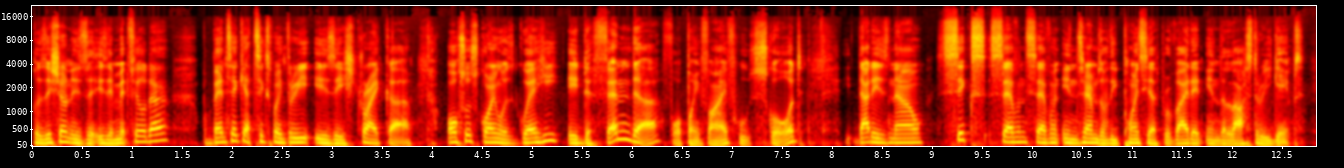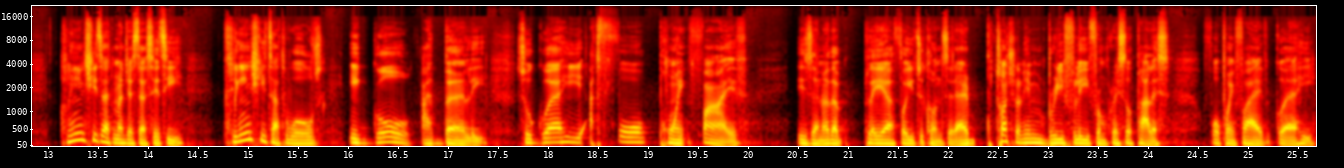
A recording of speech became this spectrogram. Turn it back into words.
position, is a, is a midfielder. But Benteke at 6.3 is a striker. Also scoring was Guehi, a defender, 4.5, who scored. That is now 6.77 in terms of the points he has provided in the last three games. Clean sheets at Manchester City, clean sheets at Wolves, a goal at Burnley. So Guehi at 4.5 is another player for you to consider. I touched on him briefly from Crystal Palace, 4.5, Guehi.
